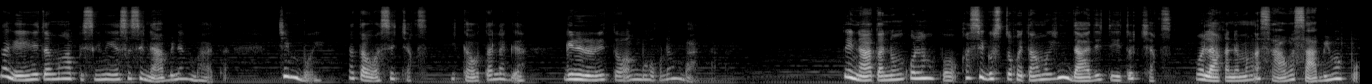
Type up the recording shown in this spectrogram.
Nag-iinit ang mga pisngi niya sa sinabi ng bata. Jimboy, natawa si Chucks. Ikaw talaga. Ginulo nito ang buhok ng bata. Tinatanong ko lang po kasi gusto kitang maging daddy, Tito Chucks. Wala ka namang asawa, sabi mo po.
